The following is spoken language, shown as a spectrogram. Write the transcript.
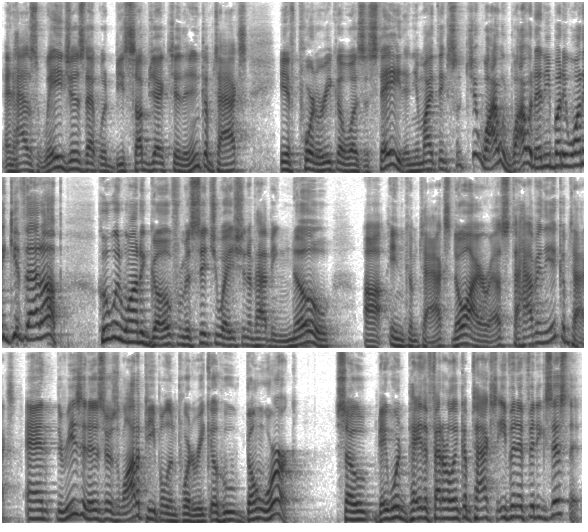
and has wages that would be subject to the income tax if Puerto Rico was a state. And you might think, so why would why would anybody want to give that up? Who would want to go from a situation of having no uh, income tax, no IRS, to having the income tax? And the reason is there's a lot of people in Puerto Rico who don't work. So they wouldn't pay the federal income tax even if it existed.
